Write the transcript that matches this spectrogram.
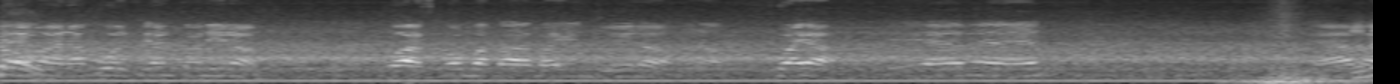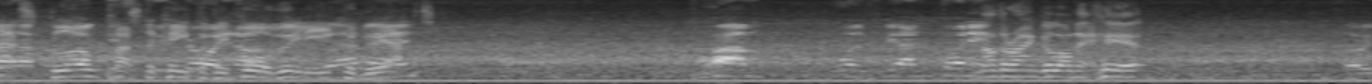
Yeah, goal. man, a goal for Antony now. Oh, Was come back off injury now. And fire. Yeah, man. Yeah, And man, that's blown past the keeper road, you before know. really he Yeah, could man. react. Bam. Goal for Antony. Another angle on it here. So we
